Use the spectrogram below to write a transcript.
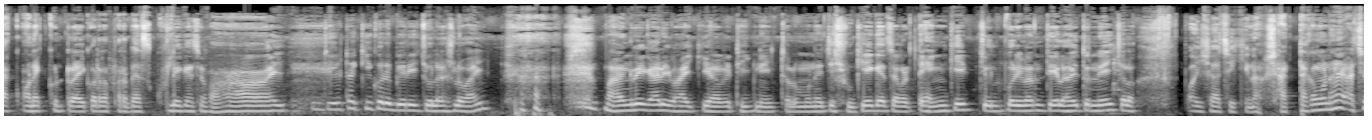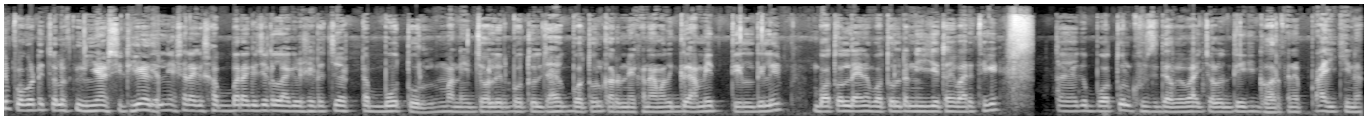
যাক অনেকক্ষণ ট্রাই করার পর ব্যাস খুলে গেছে ভাই। কিন্তু এটা কি করে বেরিয়ে চলে আসলো ভাই? ভাঙরি গাড়ি ভাই কি হবে? ঠিক নেই চলো মনে হচ্ছে শুকিয়ে গেছে আবার ট্যাঙ্কির চুল পরিমাণ তেল হয়তো নেই চলো। পয়সা আছে কিনা? ষাট টাকা মনে হয় আছে পকেটে চলো নিয়ে আসি ঠিক আছে? তেল নিয়ে আসার আগে সববার আগে যেটা লাগবে সেটা হচ্ছে একটা বোতল মানে জলের বোতল যাই হোক বোতল কারণ এখানে আমাদের গ্রামের তেল দিলে বোতল দেয় না বোতলটা নিয়ে যেতে হয় বাড়ি থেকে। তাই আগে বোতল খুঁজতে হবে। ভাই, চলো দেখি ঘর ফেনে পাই কিনা।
